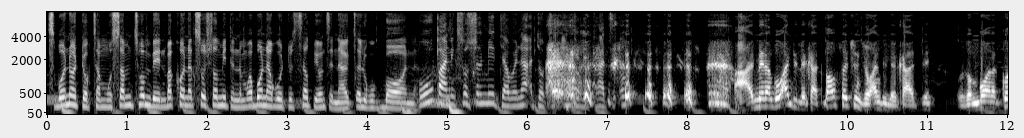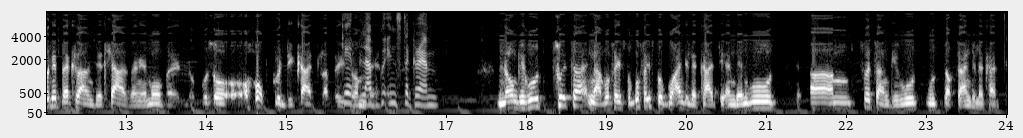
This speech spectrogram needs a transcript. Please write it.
sibona uDr Musa Mthombeni bakhona ku social media noma babona ukuthi Usel Beyonce nayo ucela ukukubona. Ubani ku social media wena Dr Andile Khathi? Oh, hayi mina ngu-andile khathi ma usearch nje u-andile khathi. Uzombona kukhona i-background ehlaza ngemuva lokuso obugundi khathi lapha ke eSombeni. lapha ku Instagram no ngiku-twitter naku-facebook ku-facebook ku-andile khathi and then ku um twitter ngiku-dr andile khathi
